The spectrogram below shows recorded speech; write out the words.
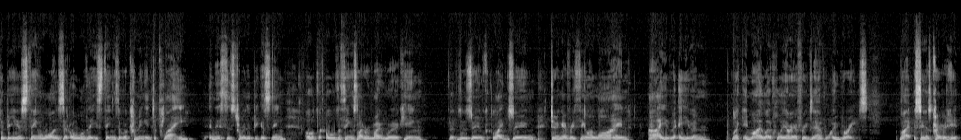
the biggest thing was that all of these things that were coming into play, and this is probably the biggest thing, all the, all the things like remote working, the, the Zoom, like Zoom, doing everything online, uh, even even like in my local area, for example, Uber Eats. Like as soon as COVID hit,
